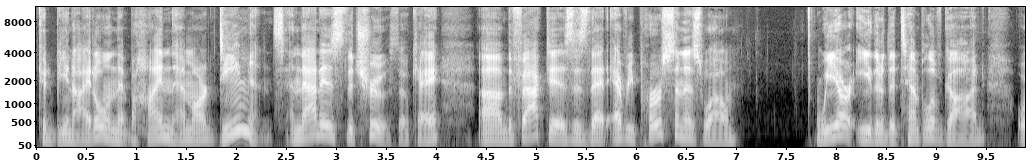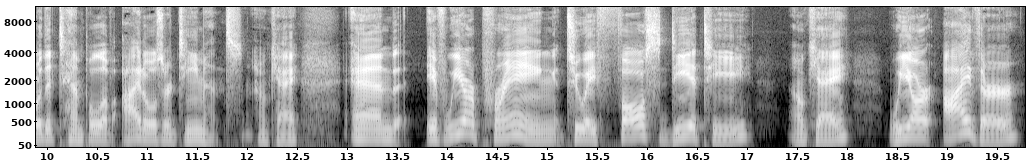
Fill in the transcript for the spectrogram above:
could be an idol and that behind them are demons. And that is the truth, okay? Um, the fact is, is that every person as well, we are either the temple of God or the temple of idols or demons, okay? And if we are praying to a false deity, okay, we are either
